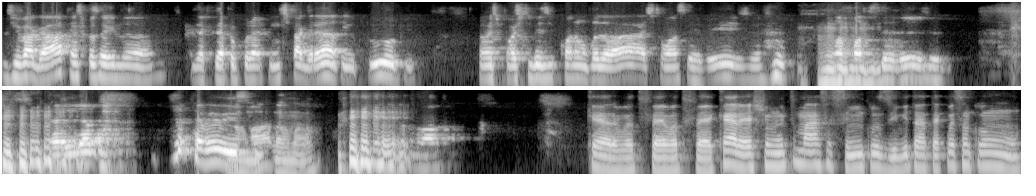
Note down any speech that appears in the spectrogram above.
devagar, tem as coisas aí na. Se quiser procurar, tem Instagram, tem YouTube. Então a gente posta de vez em quando uma coisa lá, gente toma uma cerveja, uma foto de cerveja. É, é, meio isso. Normal, né? normal. normal. Cara, boto fé, boto fé. Cara, eu acho muito massa, assim, inclusive, tá até conversando com,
